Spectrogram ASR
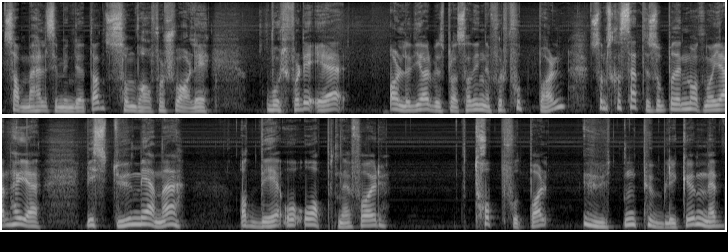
sammen med helsemyndighetene som var forsvarlig. Hvorfor det er alle de arbeidsplassene innenfor fotballen som skal settes opp på den måten. Og igjen, Høie, hvis du mener at det å åpne for toppfotball uten publikum, med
